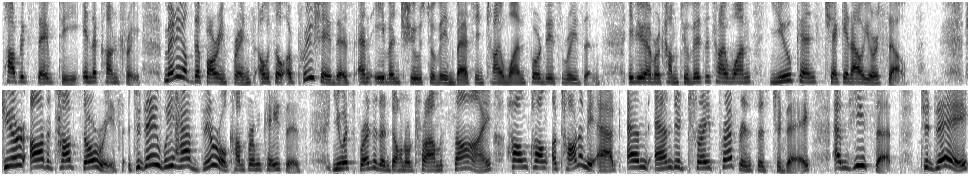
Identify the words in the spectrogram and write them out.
public safety in the country. Many of the foreign friends also appreciate this and even choose to invest in Taiwan for this reason. If you ever come to visit Taiwan, you can check it out yourself. Here are the top stories. Today we have zero confirmed cases. U.S. President Donald Trump signed Hong Kong Autonomy Act and ended trade preferences today. And he said, Today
